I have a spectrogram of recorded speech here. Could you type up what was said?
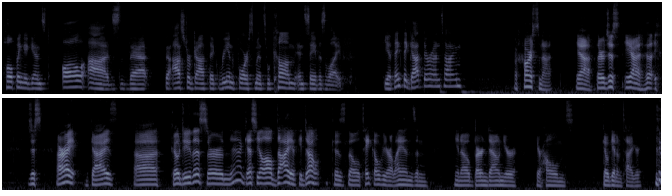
hoping against all odds that the Ostrogothic reinforcements would come and save his life. Do you think they got there on time? Of course not. Yeah, they're just yeah, just all right, guys. Uh, go do this, or yeah, I guess you'll all die if you don't, because they'll take over your lands and you know burn down your your homes. Go get them, Tiger.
